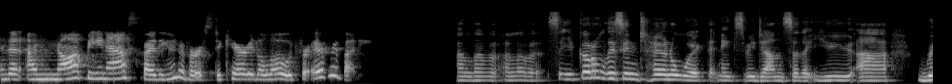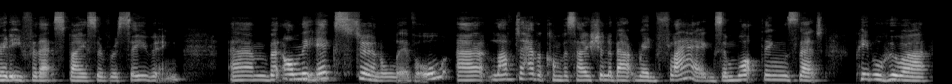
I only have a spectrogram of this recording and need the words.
And that I'm not being asked by the universe to carry the load for everybody. I love it. I love it. So you've got all this internal work that needs to be done so that you are ready for that space of receiving. Um, but on the mm-hmm. external level, uh, love to have a conversation about red flags and what things that people who are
